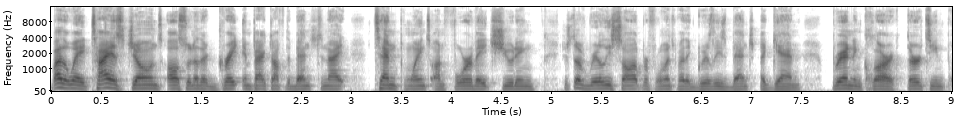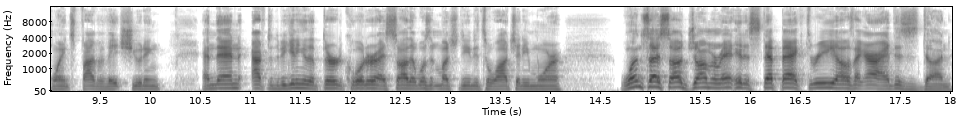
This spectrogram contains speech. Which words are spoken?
By the way, Tyus Jones, also another great impact off the bench tonight. 10 points on 4 of 8 shooting. Just a really solid performance by the Grizzlies bench again. Brandon Clarke, 13 points, 5 of 8 shooting. And then after the beginning of the third quarter, I saw there wasn't much needed to watch anymore. Once I saw Ja Morant hit a step back three, I was like, all right, this is done.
